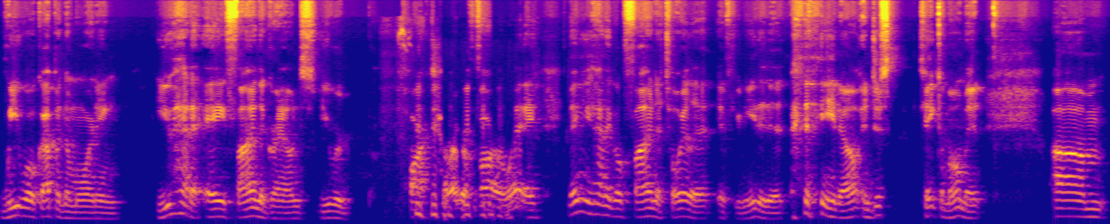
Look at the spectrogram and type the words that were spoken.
we woke up in the morning you had to a find the grounds. You were parked however far away. Then you had to go find a toilet if you needed it you know and just take a moment um,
